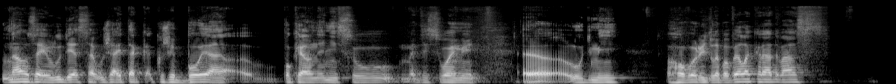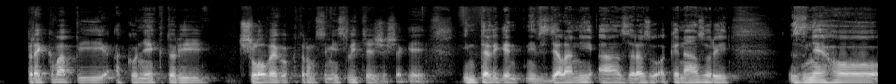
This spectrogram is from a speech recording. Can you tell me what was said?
naozaj ľudia sa už aj tak akože boja, pokiaľ není sú medzi svojimi e, ľuďmi hovoriť, lebo veľakrát vás prekvapí ako niektorý človek, o ktorom si myslíte, že však je inteligentný, vzdelaný a zrazu aké názory z neho e,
